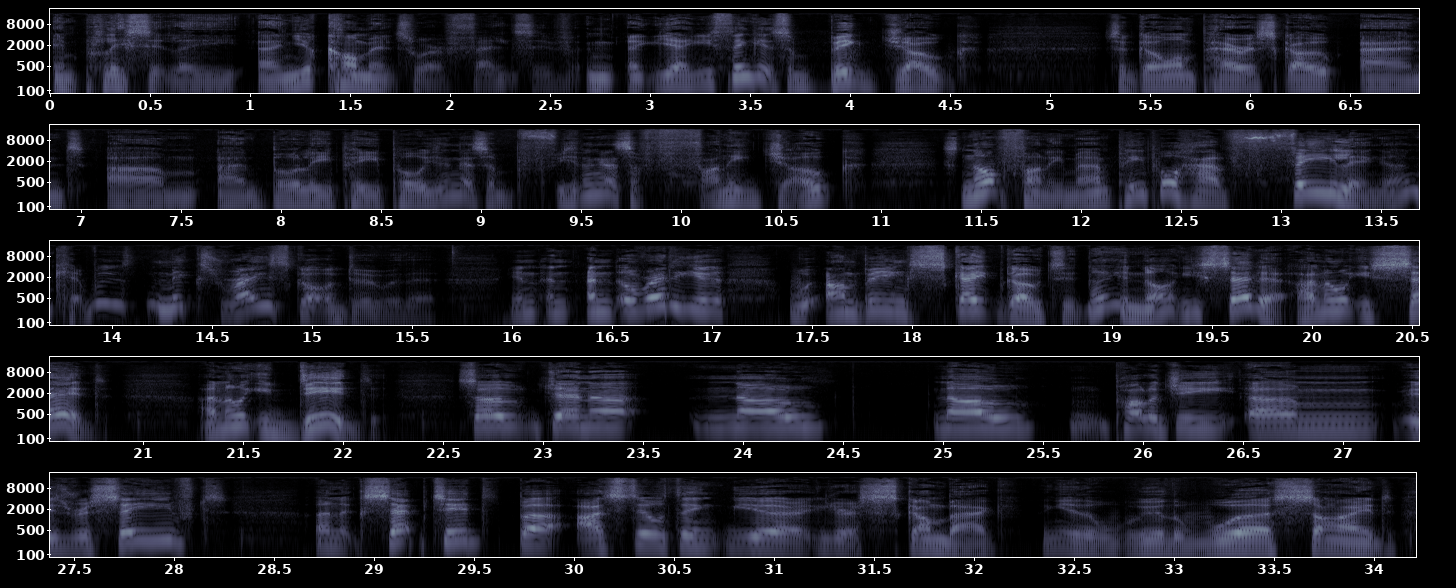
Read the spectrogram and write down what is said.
implicitly, and your comments were offensive. And, uh, yeah, you think it's a big joke to go on Periscope and um, and bully people. You think that's a you think that's a funny joke? It's not funny, man. People have feeling. I don't care. What's mixed race got to do with it? And, and, and already you, I'm being scapegoated. No, you're not. You said it. I know what you said. I know what you did. So, Jenna, no, no apology um, is received and accepted, but I still think you're you're a scumbag. I think you're the you're the worst side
